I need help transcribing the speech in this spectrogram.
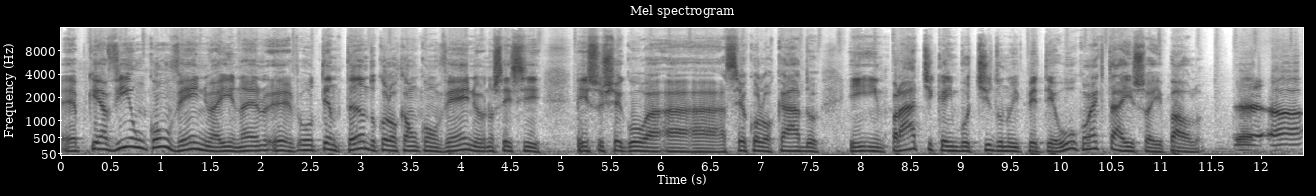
eh, porque havia um convênio aí, né? Eh, ou tentando colocar um convênio, não sei se isso chegou a, a, a ser colocado em, em, prática, embutido no IPTU, como é que está isso aí, Paulo? É, a,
